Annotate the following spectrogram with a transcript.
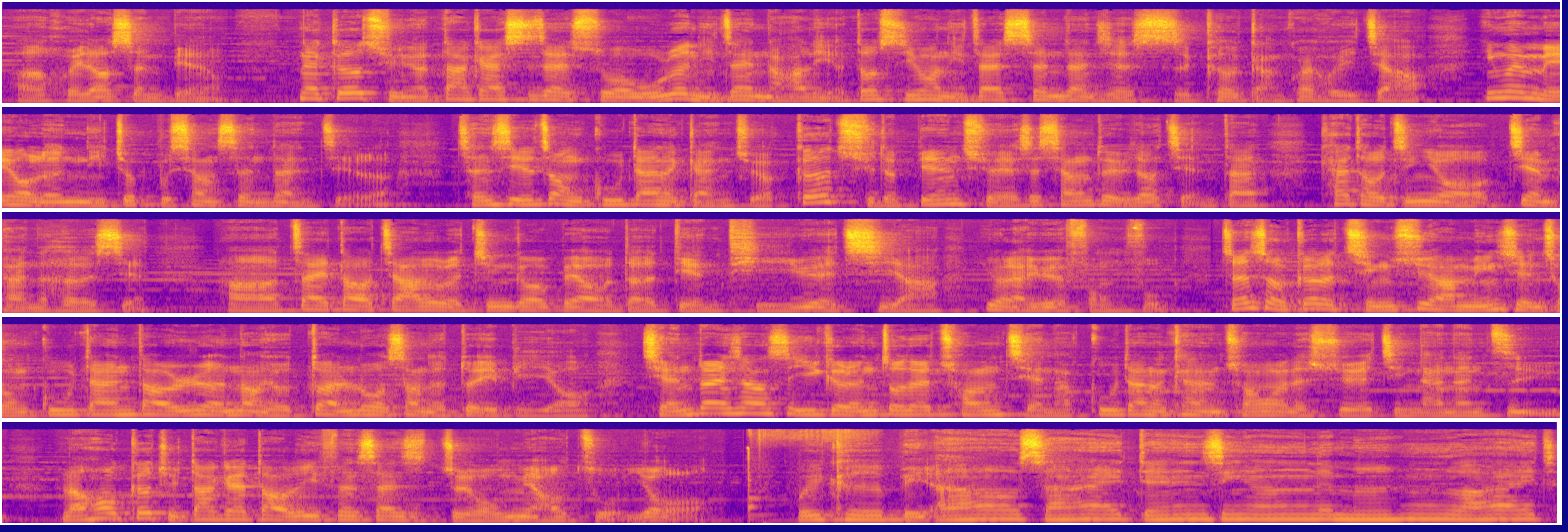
呃，回到身边哦。那歌曲呢，大概是在说，无论你在哪里，都希望你在圣诞节的时刻赶快回家，因为没有了你就不像圣诞节了。承袭了这种孤单的感觉，歌曲的编曲也是相对比较简单，开头仅有键盘的和弦。啊、呃，再到加入了 Jingle Bell 的点题乐器啊，越来越丰富。整首歌的情绪啊，明显从孤单到热闹，有段落上的对比哦。前段像是一个人坐在窗前啊，孤单的看着窗外的雪景，喃喃自语。然后歌曲大概到了一分三十九秒左右哦。We could be outside dancing on the moonlight。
